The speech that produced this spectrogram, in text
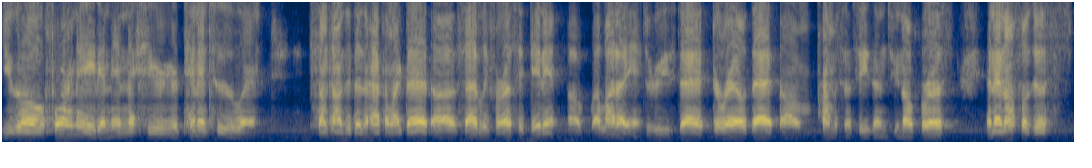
you go four and eight, and then next year you're ten and two, and sometimes it doesn't happen like that. Uh, sadly for us, it didn't. Uh, a lot of injuries that derailed that um, promising seasons, you know, for us, and then also just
